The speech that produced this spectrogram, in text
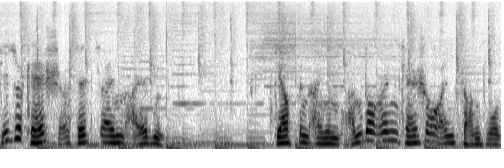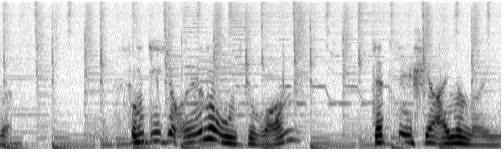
Dieser Cache ersetzt einen alten, der von einem anderen Cacher entfernt wurde. Um diese Erinnerung zu wahren, setze ich hier einen neuen.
